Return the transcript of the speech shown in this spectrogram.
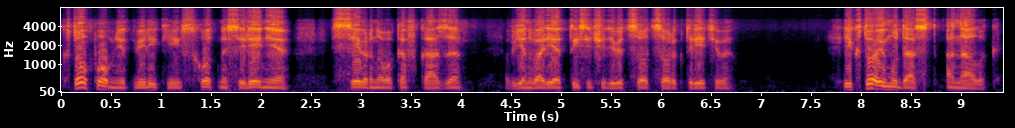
Кто помнит великий исход населения Северного Кавказа в январе 1943 -го? И кто ему даст аналог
